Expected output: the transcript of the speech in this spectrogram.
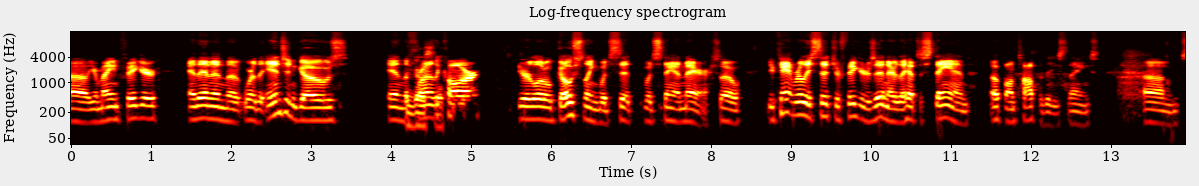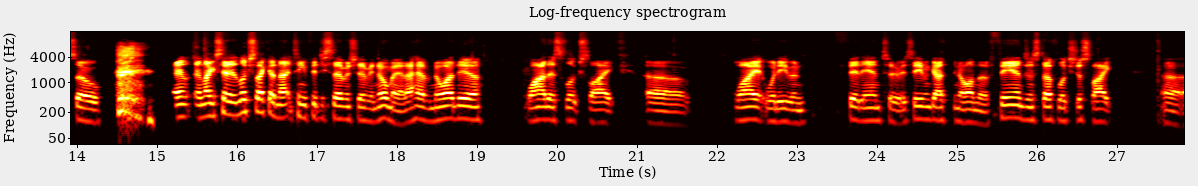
uh, your main figure, and then in the where the engine goes in the The front of the car, your little ghostling would sit would stand there. So you can't really sit your figures in there; they have to stand up on top of these things. Um, so and, and like I said, it looks like a 1957 Chevy Nomad. I have no idea why this looks like uh, why it would even fit into. It's even got you know on the fins and stuff looks just like uh,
